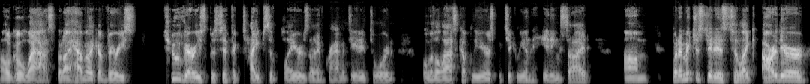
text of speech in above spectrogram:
I'll go last, but I have like a very two very specific types of players that I've gravitated toward over the last couple of years, particularly on the hitting side. Um, but I'm interested as to like, are there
